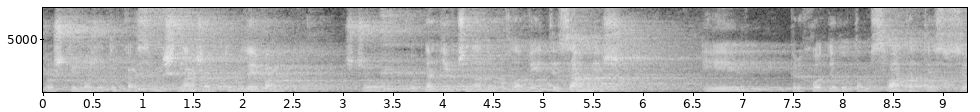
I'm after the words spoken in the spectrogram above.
трошки, може, така смішна, жартовлива, що одна дівчина не могла вийти заміж, і приходили там свататись, все.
